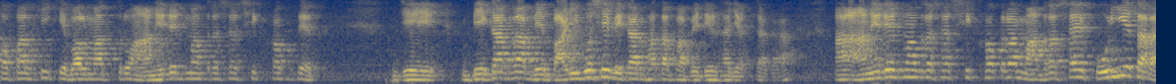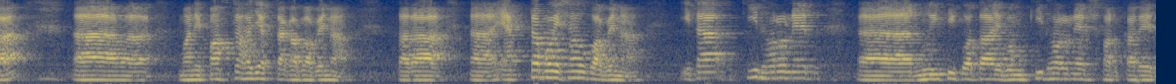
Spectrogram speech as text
কপাল কি কেবলমাত্র আনএডেড মাদ্রাসার শিক্ষকদের? যে বেকাররা বাড়ি বসে বেকার ভাতা পাবে দেড় হাজার টাকা, আর আনএডেড মাদ্রাসার শিক্ষকরা মাদ্রাসায় পড়িয়ে তারা মানে পাঁচটা হাজার টাকা পাবে না। তারা একটা পয়সাও পাবে না। এটা কি ধরনের নৈতিকতা এবং কি ধরনের সরকারের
